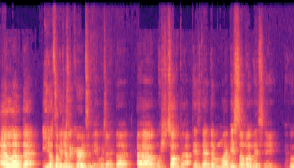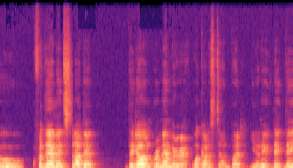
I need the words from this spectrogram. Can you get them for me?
I love that. You know, something just occurred to me, which I thought uh, we should talk about, is that there might be someone listening who, for them, it's not that they don't remember what God has done, but you know, they they they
